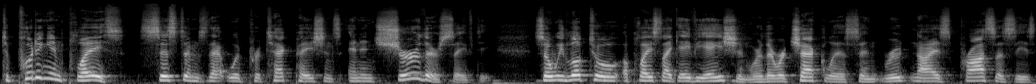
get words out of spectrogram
to putting in place systems that would protect patients and ensure their safety. So we looked to a place like aviation, where there were checklists and routinized processes.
